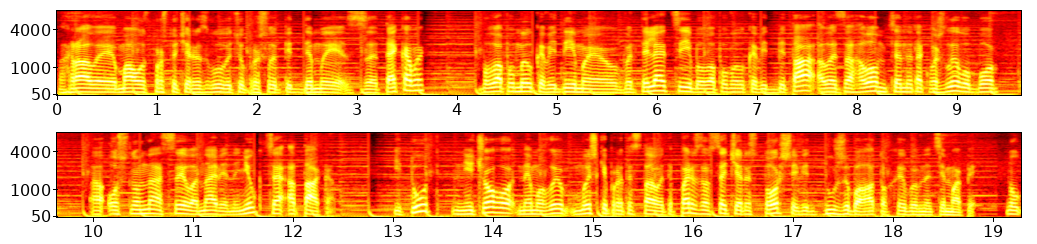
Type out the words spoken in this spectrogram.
Грали Маус просто через вулицю, пройшли під дими з теками. Була помилка від дими в вентиляції, була помилка від біта, але загалом це не так важливо, бо основна сила Наві на нюк це атака. І тут нічого не могли мишки протиставити. Перш за все, через торші він дуже багато хибив на цій мапі. Ну,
